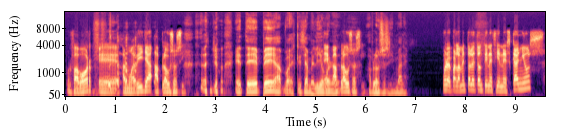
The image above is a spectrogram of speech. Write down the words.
Por favor, eh, almohadilla, aplauso sí. Yo, ETP, bueno, es que ya me lío Eh, con el- aplauso sí. Aplauso sí, vale. Bueno, el Parlamento letón tiene 100 escaños,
